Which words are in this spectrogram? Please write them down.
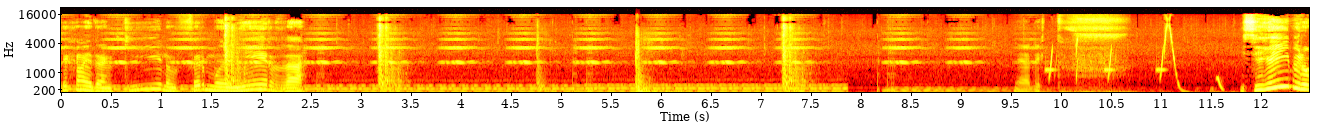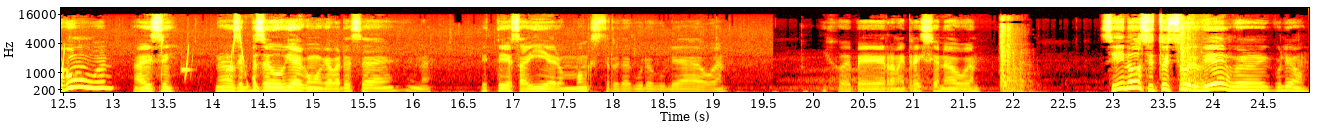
Déjame tranquilo, enfermo de mierda. Ya, listo. Y sigue ahí, pero ¿cómo, weón? Ahí sí. No, siempre se buguea como que aparece. eh. Viste, yo sabía, era un monstruo, Takuro culeado, weón. Hijo de perra, me traicionó, weón. Sí, no, si estoy súper bien, weón, culeado.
